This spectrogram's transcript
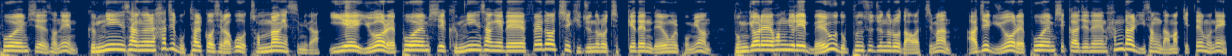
FOMC에서는 금리 인상을 하지 못할 것이라고 전망했습니다. 이에 6월 FOMC 금리 인상에 대해 페더치 기준으로 집계된 내용을 보면 동결의 확률이 매우 높은 수준으로 나왔지만 아직 6월 FOMC까지는 한 달 이상 남았기 때문에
